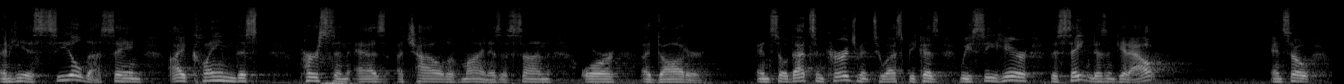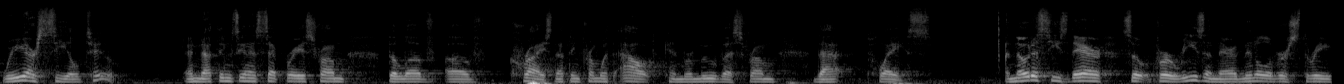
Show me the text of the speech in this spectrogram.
and he has sealed us, saying, I claim this person as a child of mine, as a son or a daughter. And so that's encouragement to us because we see here the Satan doesn't get out. And so we are sealed too. And nothing's going to separate us from the love of Christ. Nothing from without can remove us from that place. And notice he's there so for a reason there, middle of verse 3,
